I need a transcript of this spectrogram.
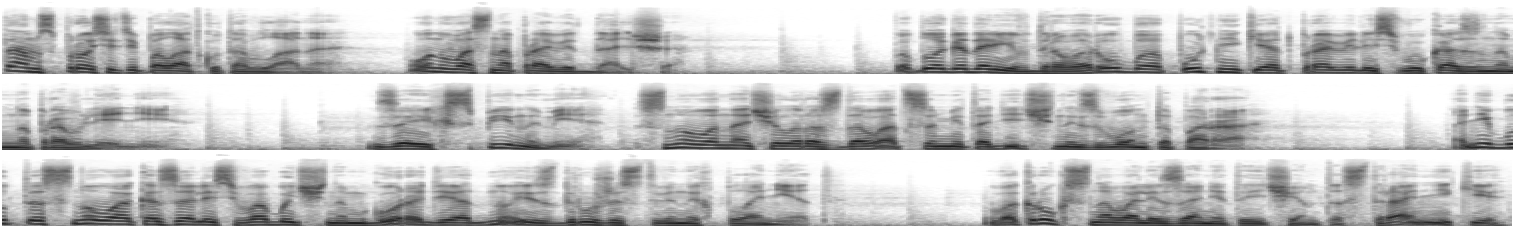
Там спросите палатку Тавлана. Он вас направит дальше. Поблагодарив дроворуба, путники отправились в указанном направлении. За их спинами снова начал раздаваться методичный звон топора. Они будто снова оказались в обычном городе одной из дружественных планет – Вокруг сновали занятые чем-то странники,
